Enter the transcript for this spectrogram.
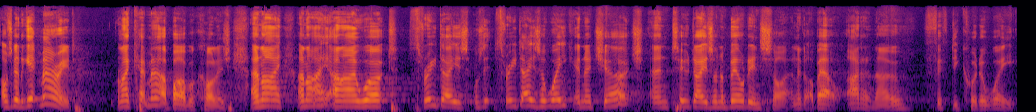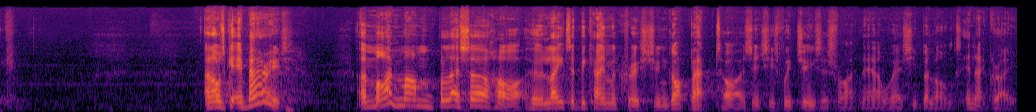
I was going to get married when I came out of Bible college. And I, and, I, and I worked three days, was it three days a week in a church and two days on a building site. And I got about, I don't know, 50 quid a week. And I was getting married. And my mum, bless her heart, who later became a Christian, got baptized and she's with Jesus right now where she belongs. Isn't that great?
